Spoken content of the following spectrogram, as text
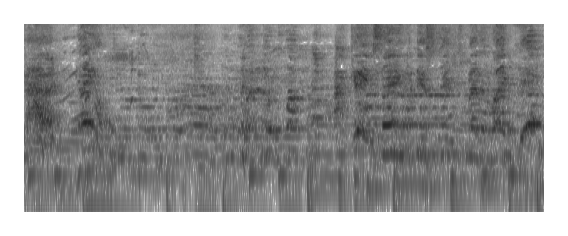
God damn. What the fuck? I can't sing with this thing smelling like that.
